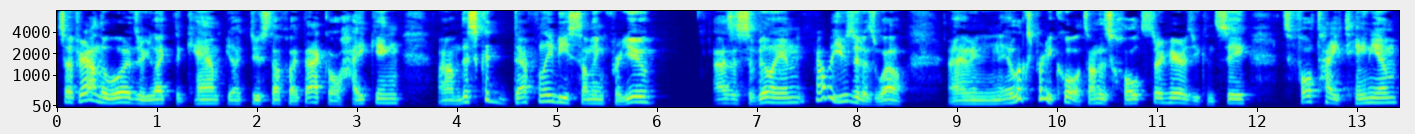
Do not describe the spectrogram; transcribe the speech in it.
So if you're out in the woods or you like to camp, you like to do stuff like that, go hiking, um, this could definitely be something for you. As a civilian, probably use it as well. I mean, it looks pretty cool. It's on this holster here, as you can see. It's full titanium.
